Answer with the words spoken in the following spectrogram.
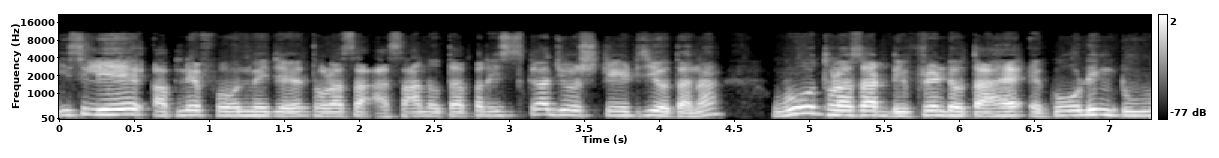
इसलिए अपने फ़ोन में जो है थोड़ा सा आसान होता है, पर इसका जो स्ट्रेटजी होता है ना, वो थोड़ा सा डिफरेंट होता है according to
